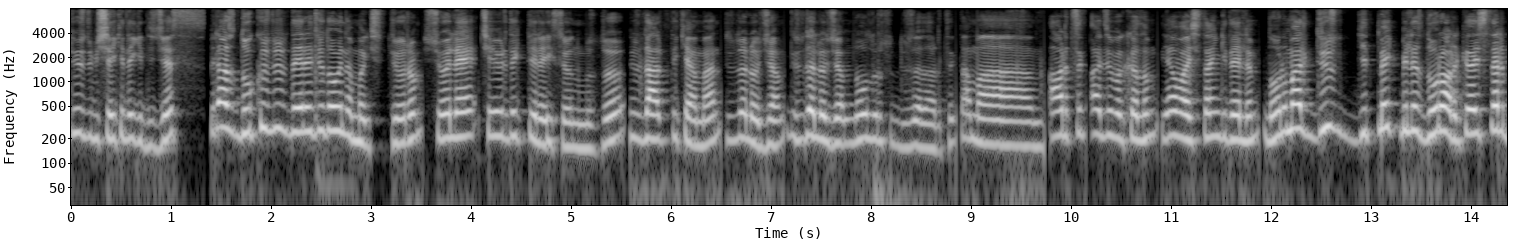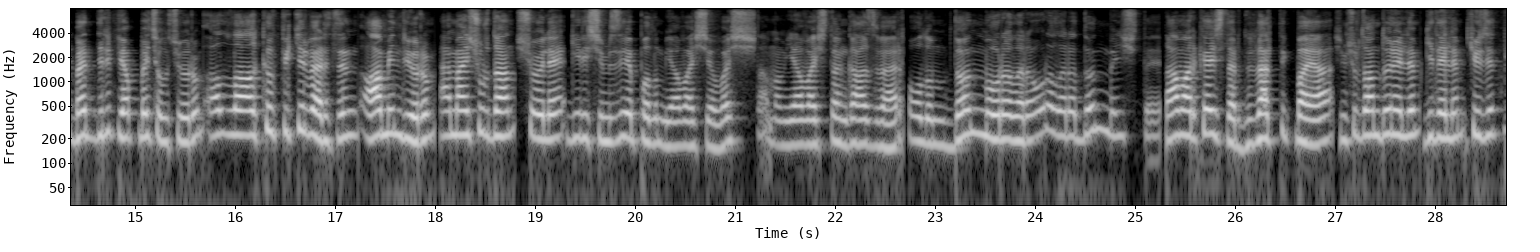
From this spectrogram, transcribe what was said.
düz bir şekilde gideceğiz. Biraz 900 derecede oynamak istiyorum. Şöyle çevirdik direksiyonumuzu. Düzelttik hemen. Düzel hocam. Düzel hocam. Ne olursun düzel artık. Tamam. Artık hadi bakalım. Yavaştan gidelim. Normal düz gitmek bile zor arkadaşlar. Ben drift yapmaya çalışıyorum. Allah akıl fikir versin. Amin diyorum. Hemen şuradan şöyle girişimizi yapalım yavaş yavaş. Tamam yavaştan gaz ver. Oğlum dönme oralara. Oralara dönme işte. Tamam arkadaşlar düzelttik bayağı. Şimdi şuradan dönelim. Gidelim. 270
